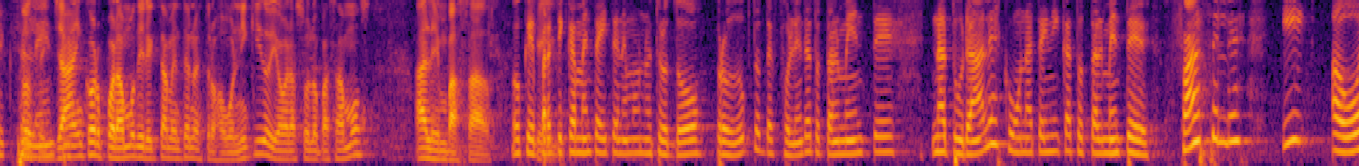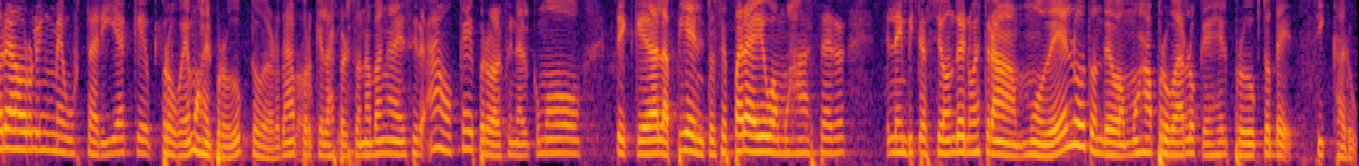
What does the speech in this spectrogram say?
Excelente. Entonces ya incorporamos directamente nuestro jabón líquido y ahora solo pasamos al envasado. Ok, prácticamente ahí tenemos nuestros dos productos de exfoliante totalmente naturales, con una técnica totalmente fácil y ahora, Orlin, me gustaría que probemos el producto, ¿verdad? Porque las personas van a decir, ah, ok, pero al final, ¿cómo te queda la piel? Entonces, para ello vamos a hacer la invitación de nuestra modelo, donde vamos a probar lo que es el producto de Sicaru.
